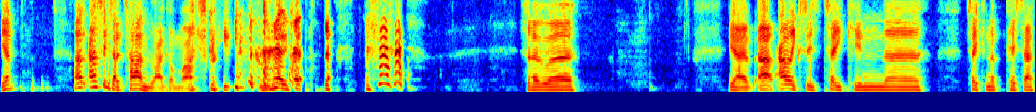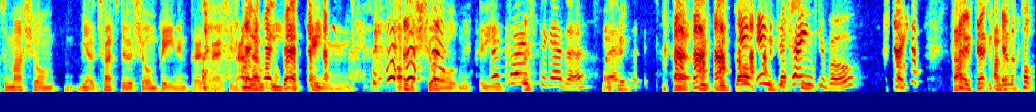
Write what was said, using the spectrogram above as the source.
Yep. I, I seem to have a time lag on my screen. So uh, yeah, Alex is taking uh, taking the piss out of my Sean. You know, trying to do a Sean Bean impersonation. I know he's the king of the Sean Bean. They're close together. Okay. Uh, we, have got, in- we've got some- interchangeable. that- I'm going to put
